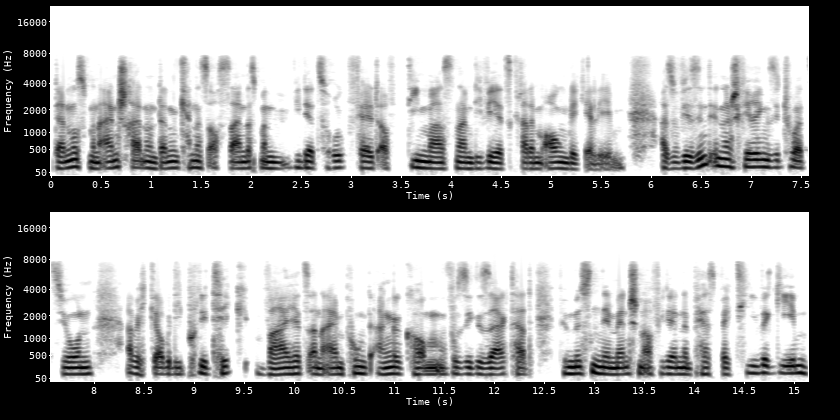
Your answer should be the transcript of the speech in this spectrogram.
dann muss man einschreiten und dann kann es auch sein, dass man wieder zurückfällt auf die Maßnahmen, die wir jetzt gerade im Augenblick erleben. Also wir sind in einer schwierigen Situation, aber ich glaube, die Politik war jetzt an einem Punkt angekommen, wo sie gesagt hat, wir müssen den Menschen auch wieder eine Perspektive geben.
